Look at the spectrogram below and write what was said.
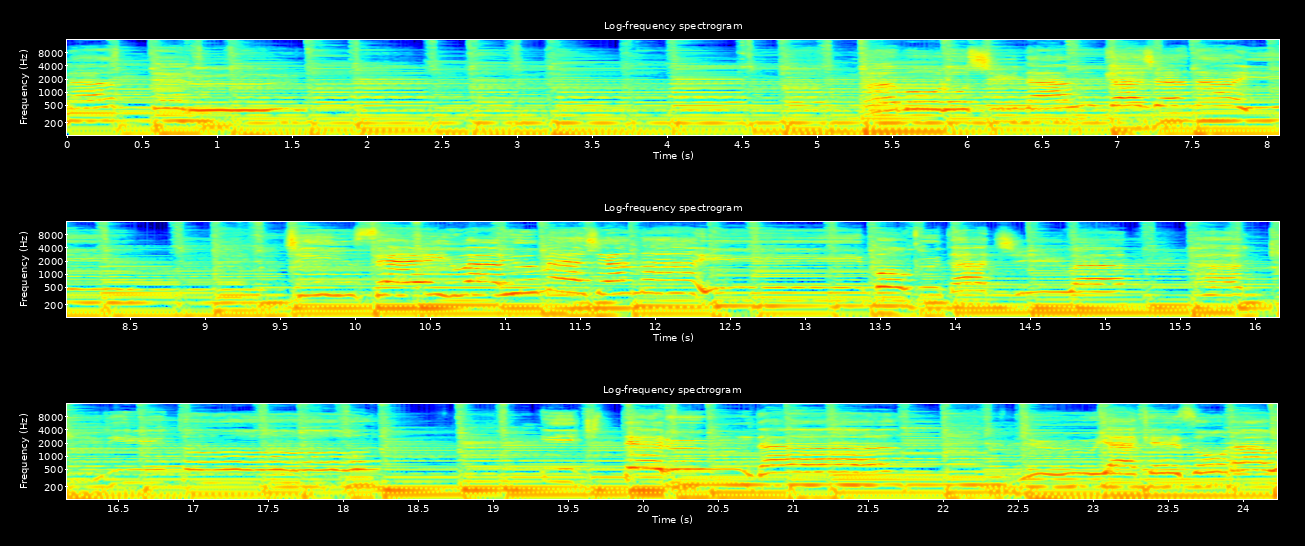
なってる。幻なんかじゃない。人生たちははっきりと生きてるんだ。夕焼け空は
